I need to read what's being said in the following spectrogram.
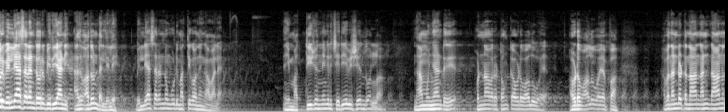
ഒരു വെള്ളിയാസ രണ്ട് ഒരു ബിരിയാണി അത് അതുണ്ടല്ലേ വെല്ലിയാസ രണ്ടും കൂടി മത്തി കോന്നേം കാവാലേ. ഈ മത്തി ചൊന്നെങ്കിൽ ചെറിയ വിഷയം എന്തോ അല്ല. നാ മുഞ്ഞാണ്ട് ഒന്നാമര ടൊങ്ക അവിടെ വാലു പോയ അവിടെ വാലു പോയപ്പാ അപ്പൊ നണ്ടൊട്ട് നാ നാനും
